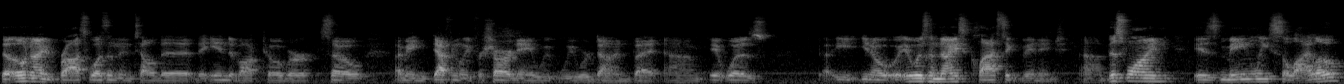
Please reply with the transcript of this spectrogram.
the 09 frost wasn't until the, the end of October. So, I mean, definitely for Chardonnay, we, we were done, but um, it was, uh, you know, it was a nice classic vintage. Uh, this wine is mainly Celilo,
